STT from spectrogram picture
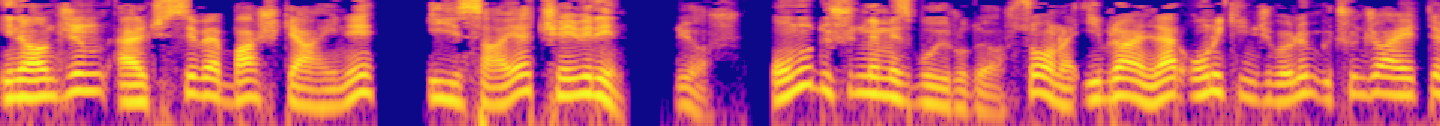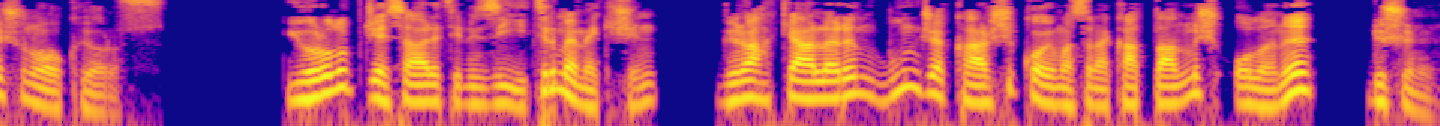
inancın elçisi ve başkahini İsa'ya çevirin diyor. Onu düşünmemiz buyruluyor. Sonra İbraniler 12. bölüm 3. ayette şunu okuyoruz. Yorulup cesaretinizi yitirmemek için günahkarların bunca karşı koymasına katlanmış olanı düşünün.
